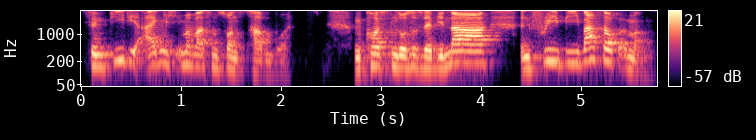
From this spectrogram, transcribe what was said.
sind die, die eigentlich immer was umsonst haben wollen ein kostenloses Webinar, ein Freebie, was auch immer.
